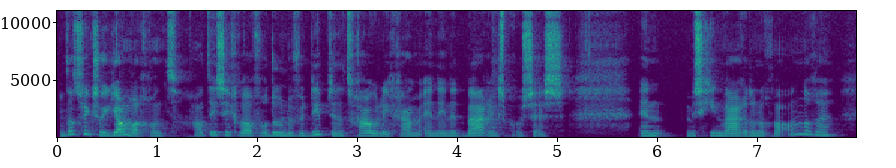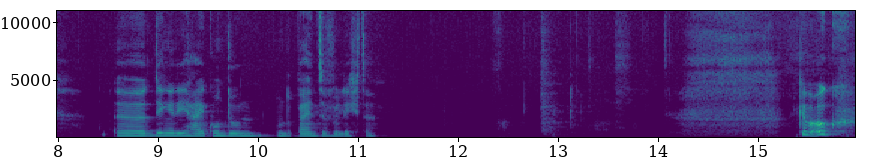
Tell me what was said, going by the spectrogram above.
En dat vind ik zo jammer, want had hij zich wel voldoende verdiept in het vrouwenlichaam en in het baringsproces. En misschien waren er nog wel andere uh, dingen die hij kon doen om de pijn te verlichten. Ik heb ook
